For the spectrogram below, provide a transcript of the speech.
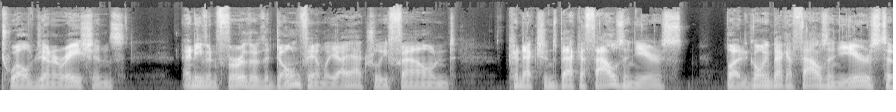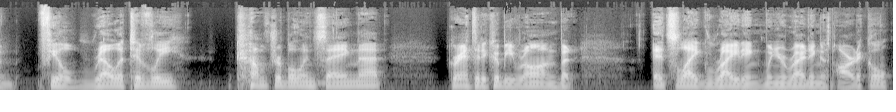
12 generations. And even further, the Doane family, I actually found connections back a thousand years but going back a thousand years to feel relatively comfortable in saying that. Granted, it could be wrong, but it's like writing when you're writing an article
